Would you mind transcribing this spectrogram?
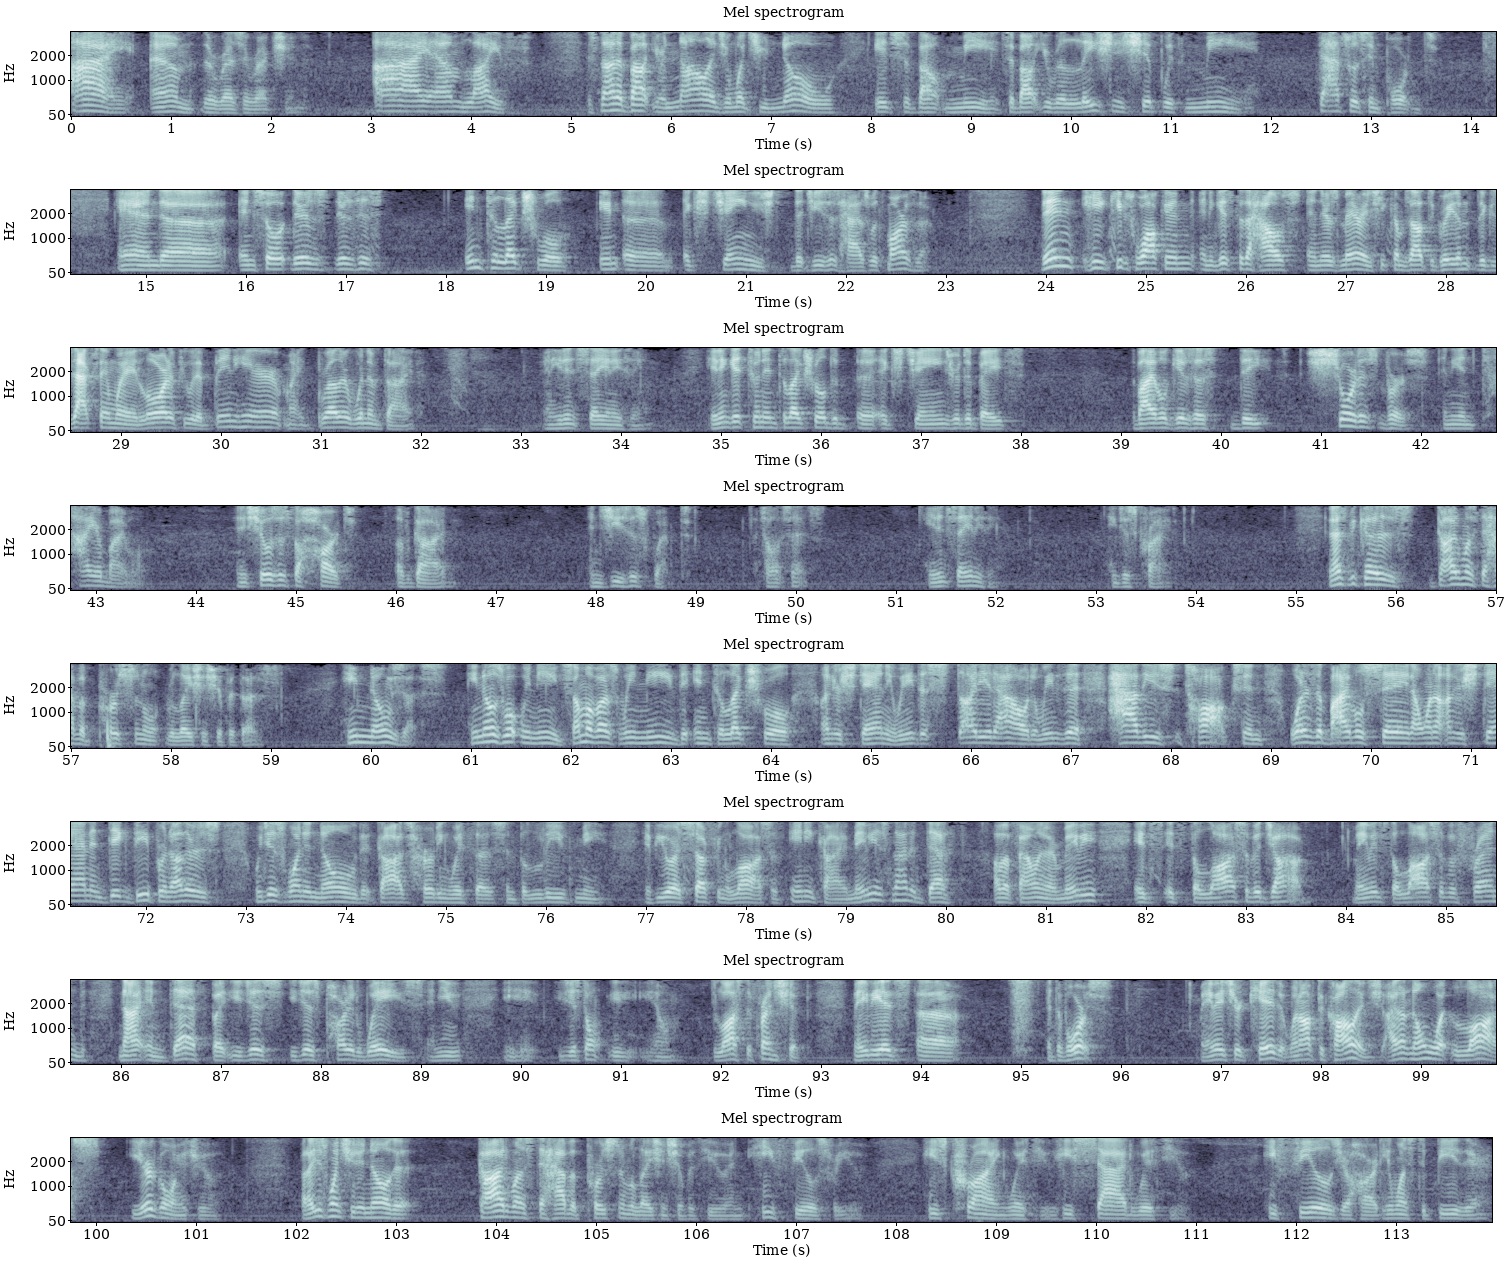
I am the resurrection. I am life. It's not about your knowledge and what you know. It's about me. It's about your relationship with me. That's what's important. And uh, and so there's there's this intellectual in, uh, exchange that Jesus has with Martha. Then he keeps walking and he gets to the house and there's Mary and she comes out to greet him the exact same way. Lord, if you would have been here, my brother wouldn't have died. And he didn't say anything. He didn't get to an intellectual uh, exchange or debate. The Bible gives us the shortest verse in the entire Bible. And it shows us the heart of God. And Jesus wept. That's all it says. He didn't say anything. He just cried. And that's because God wants to have a personal relationship with us. He knows us. He knows what we need. Some of us, we need the intellectual understanding. We need to study it out and we need to have these talks and what does the Bible say? And I want to understand and dig deeper. And others, we just want to know that God's hurting with us. And believe me, if you are suffering loss of any kind, maybe it's not a death of a family member, maybe it's it's the loss of a job, maybe it's the loss of a friend, not in death, but you just you just parted ways and you you, you just don't you, you know you lost the friendship. Maybe it's uh, a divorce. Maybe it's your kid that went off to college. I don't know what loss you're going through, but I just want you to know that God wants to have a personal relationship with you and he feels for you. He's crying with you. He's sad with you. He feels your heart. He wants to be there.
